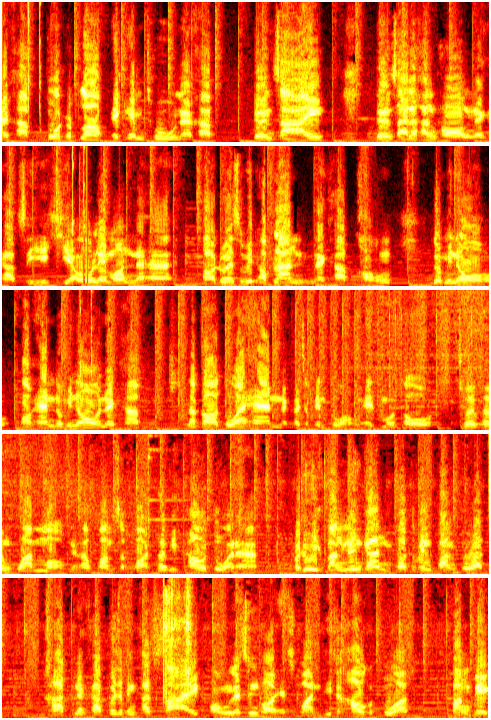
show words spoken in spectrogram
นะครับ ตัวทดรอบ XM2 นะครับ เดินสายเดินสายละคังทองนะครับ สีเขียวเลมอนนะฮะ ต่อด้วยสวิตออฟลันนะครับของโดมิโนออกแฮนด์โดมิโนนะครับ แล้วก็ตัวแฮนด์ก็จะเป็นตัวของเอ m โมโตช่วยเพิ่มความหมอบนะครับ ความสปอร์ตเพิ่มอีกเท่าตัวนะฮะ มาดูอีกฝั่งนึงกันก็จะเป็นฝั่งตัวคัทนะครับก็จะเป็นคัทสายของ Racing Ball S1 ที่จะเข้ากับตัวฝั่งเบรก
